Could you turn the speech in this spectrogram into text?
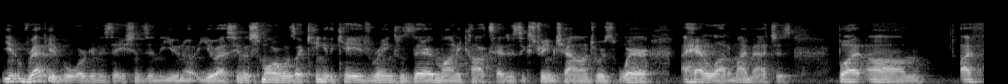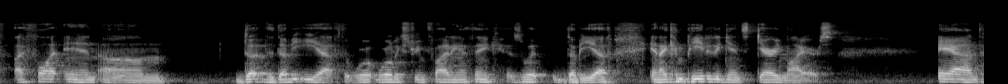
you know, reputable organizations in the U.S. You know, smaller ones like King of the Cage, Rings was there. Monte Cox had his Extreme Challenge, was where I had a lot of my matches. But um, I, I fought in um, the WEF, the World, World Extreme Fighting, I think is what WEF, and I competed against Gary Myers. And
